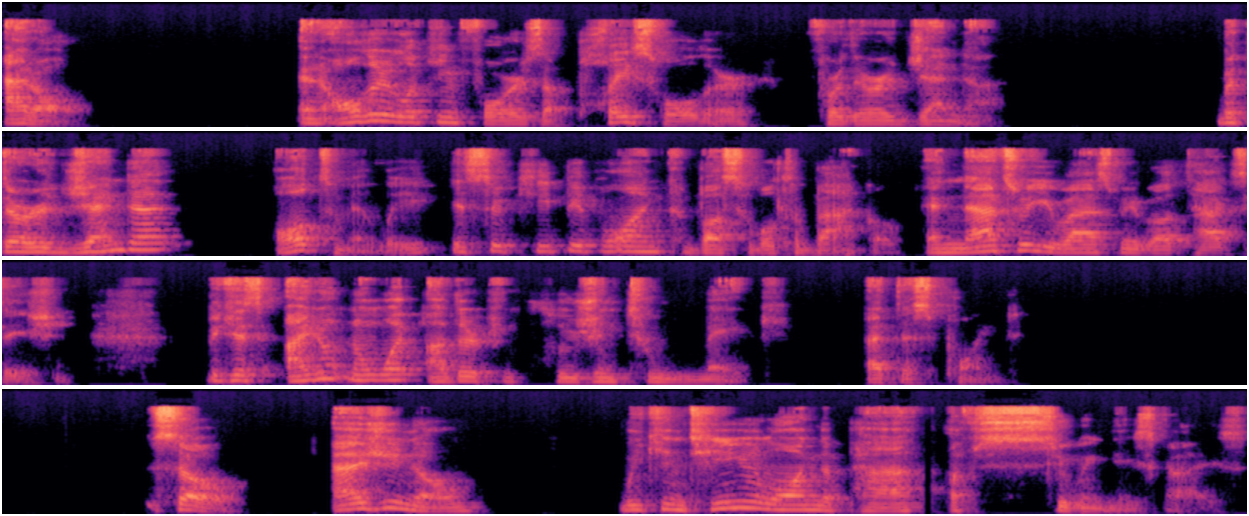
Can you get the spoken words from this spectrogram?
at all. And all they're looking for is a placeholder for their agenda. But their agenda ultimately is to keep people on combustible tobacco. And that's what you asked me about taxation, because I don't know what other conclusion to make at this point. So, as you know, we continue along the path of suing these guys.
